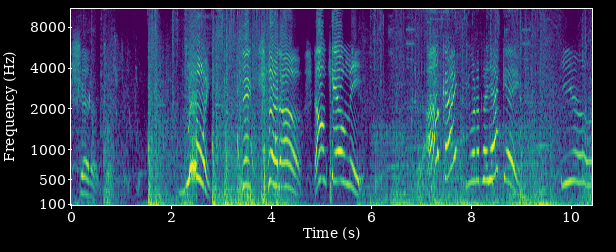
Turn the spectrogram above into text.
Shut up, Justice. Boy, just shut up. Don't kill me. Okay. You want to play that game? Yeah.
